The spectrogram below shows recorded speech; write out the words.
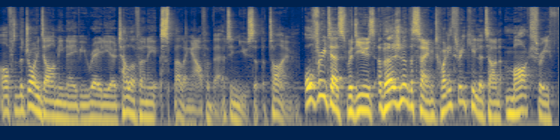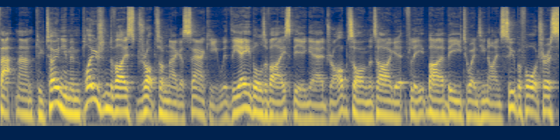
after the Joint Army Navy radio telephony spelling alphabet in use at the time. All three tests would use a version of the same 23 kiloton Mark III Fat Man plutonium implosion device dropped on Nagasaki, with the Able device being airdropped on the target fleet by a B 29 Superfortress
